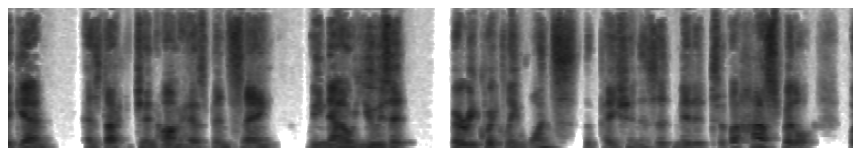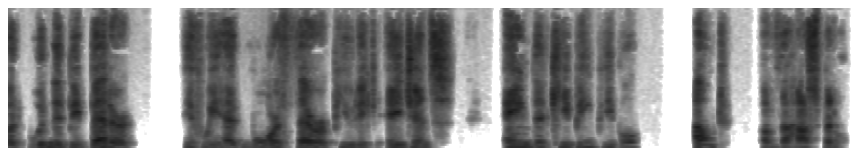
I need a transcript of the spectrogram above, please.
again, as Dr. Chin Hong has been saying, we now use it very quickly once the patient is admitted to the hospital. But wouldn't it be better if we had more therapeutic agents aimed at keeping people out of the hospital?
